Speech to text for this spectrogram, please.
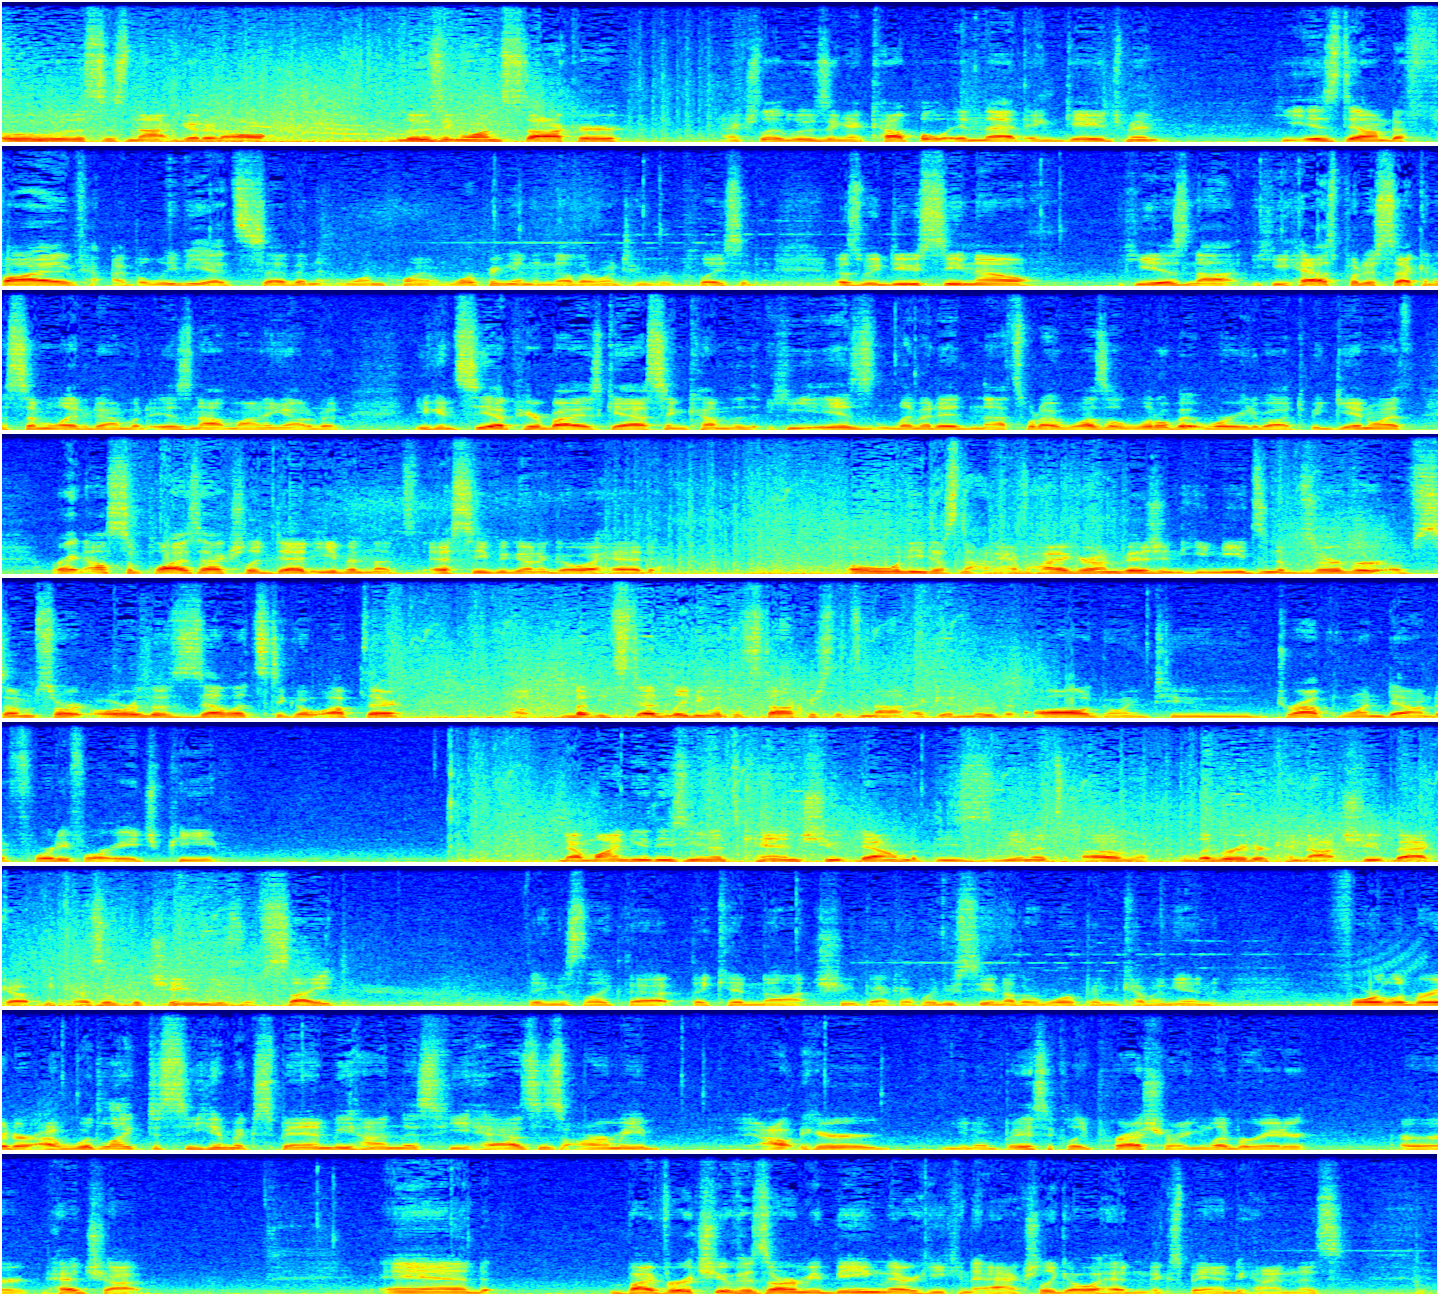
Oh, this is not good at all. Losing one Stalker, actually losing a couple in that engagement. He is down to five. I believe he had seven at one point, warping in another one to replace it. As we do see now, he is not. He has put his second assimilator down, but is not mining out of it. You can see up here by his gas income that he is limited, and that's what I was a little bit worried about to begin with. Right now, supply's actually dead. Even that's SCV going to go ahead. Oh, and he does not have high ground vision. He needs an observer of some sort or those zealots to go up there. Oh, but instead, leading with the Stalkers, that's not a good move at all. Going to drop one down to 44 HP. Now, mind you, these units can shoot down, but these units of Liberator cannot shoot back up because of the changes of sight. Things like that, they cannot shoot back up. We do see another Warpin coming in for Liberator. I would like to see him expand behind this. He has his army out here, you know, basically pressuring Liberator, or Headshot. And by virtue of his army being there, he can actually go ahead and expand behind this.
